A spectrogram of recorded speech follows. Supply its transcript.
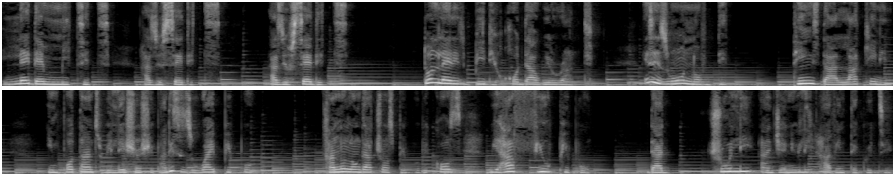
let them meet it as you said it. As you've said it. Don't let it be the other way around. This is one of the things that are lacking in important relationship, and this is why people can no longer trust people because we have few people that truly and genuinely have integrity.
